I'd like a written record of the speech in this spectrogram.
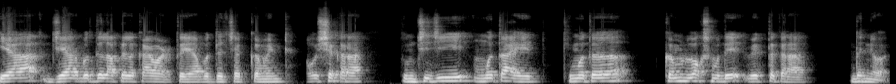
या जे आरबद्दल आपल्याला काय वाटतं? याबद्दलच्या कमेंट अवश्य करा. तुमची जी मतं आहेत ती मतं कमेंट बॉक्समध्ये व्यक्त करा. धन्यवाद.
